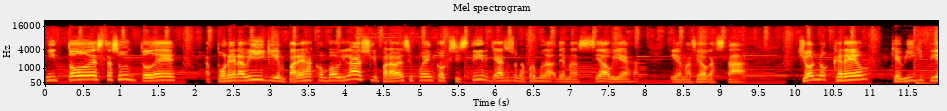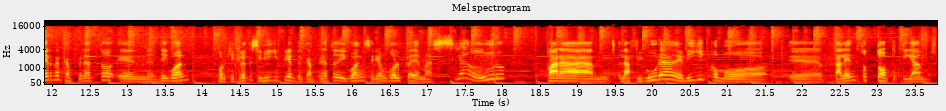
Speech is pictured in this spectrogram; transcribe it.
Y todo este asunto de poner a Biggie en pareja con Bobby Lashley para ver si pueden coexistir, ya eso es una fórmula demasiado vieja y demasiado gastada. Yo no creo que Biggie pierda el campeonato en Day One, porque creo que si Biggie pierde el campeonato de Day One sería un golpe demasiado duro para mm, la figura de Biggie como eh, talento top, digamos.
